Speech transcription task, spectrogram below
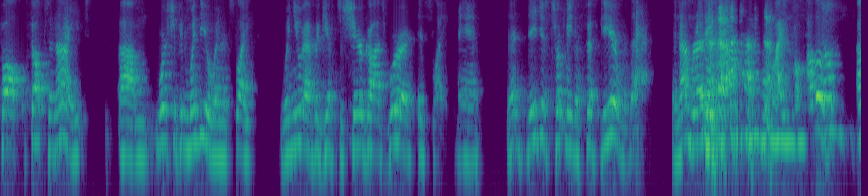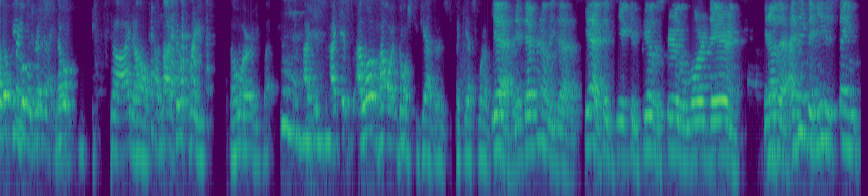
felt felt tonight, um, worshiping with you, and it's like when you have the gift to share God's word, it's like, man, that they just took me to fifth gear with that, and I'm ready. it's like oh, others, Don't- other don't people are ready. tonight. No, no, I know. I'm not gonna preach. Don't worry. But I just, I just, I love how it goes together. Is I guess what I'm. Yeah, it definitely does. Yeah, because you can feel the spirit of the Lord there. And you know that I think the neatest thing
